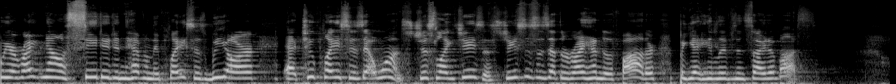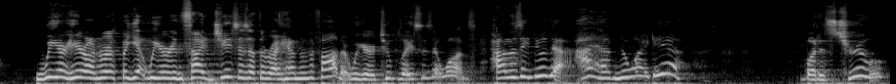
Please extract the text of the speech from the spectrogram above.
We are right now seated in heavenly places. We are at two places at once, just like Jesus. Jesus is at the right hand of the Father, but yet he lives inside of us. We are here on earth, but yet we are inside Jesus at the right hand of the Father. We are two places at once. How does he do that? I have no idea. But it's true.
